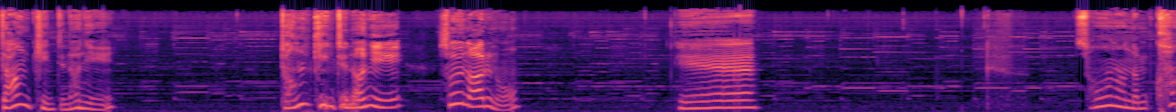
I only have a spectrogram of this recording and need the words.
ダンキンって何？ダンキンって何？そういうのあるの？へえ。そうなんだ。韓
